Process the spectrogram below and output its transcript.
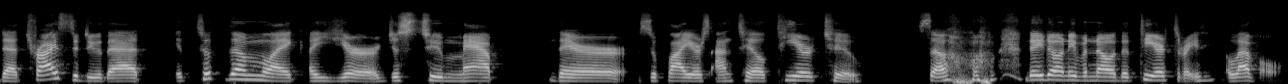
that tries to do that, it took them like a year just to map their suppliers until tier two. So they don't even know the tier three level.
